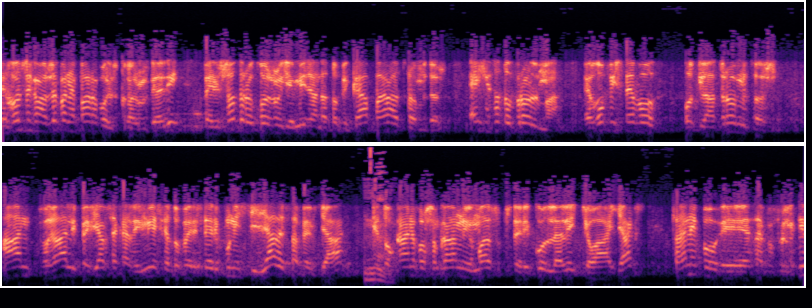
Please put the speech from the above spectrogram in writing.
ερχόντουσαν και μα βλέπανε πάρα πολλοί κόσμο. Δηλαδή περισσότερο κόσμο γεμίζαν τα τοπικά παρά ο Ατρόμητος. Έχει αυτό το πρόβλημα. Εγώ πιστεύω ότι ο Ατρόμητος, αν βγάλει παιδιά από τις Ακαδημίες και το περιστέρι που είναι χιλιάδες τα παιδιά ναι. και το κάνει όπως το κάνουν οι ομάδες του εξωτερικού, δηλαδή και ο Άγιαξ, θα, είναι, ε, θα υποφεληθεί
